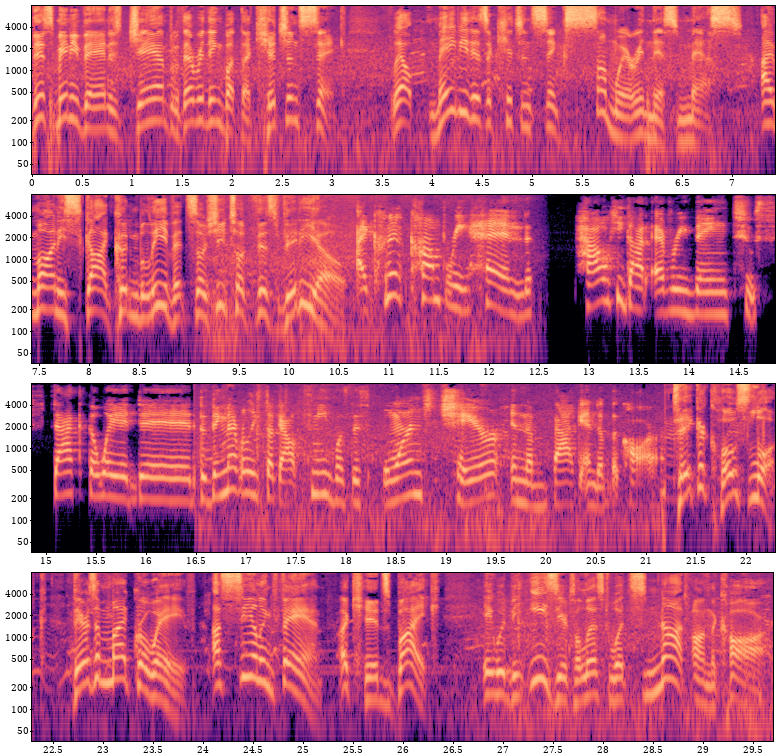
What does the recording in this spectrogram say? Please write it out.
This minivan is jammed with everything but the kitchen sink. Well, maybe there's a kitchen sink somewhere in this mess. Imani Scott couldn't believe it, so she took this video. I couldn't comprehend how he got everything to stack the way it did. The thing that really stuck out to me was this orange chair in the back end of the car. Take a close look. There's a microwave, a ceiling fan, a kid's bike it would be easier to list what's not on the car.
